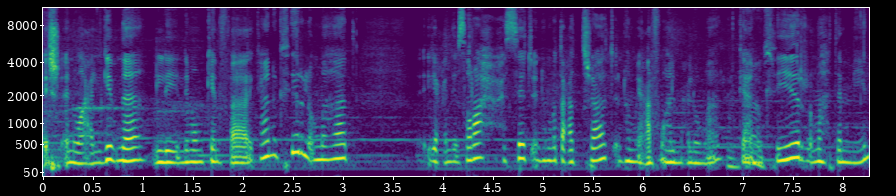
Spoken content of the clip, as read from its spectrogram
إيش أنواع الجبنة اللي, اللي ممكن. فكانوا كثير الأمهات يعني صراحة حسيت إنهم متعطشات إنهم يعرفوا هالمعلومات كانوا. كثير مهتمين.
